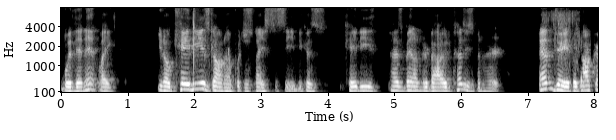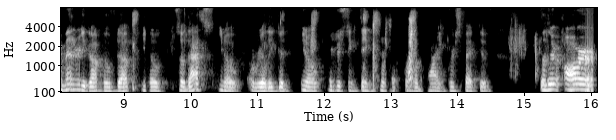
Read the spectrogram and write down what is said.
within it like you know KD has gone up which is nice to see because KD has been undervalued because he's been hurt. MJ, the documentary got moved up, you know, so that's, you know, a really good, you know, interesting thing from, from a buying perspective. So there are,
